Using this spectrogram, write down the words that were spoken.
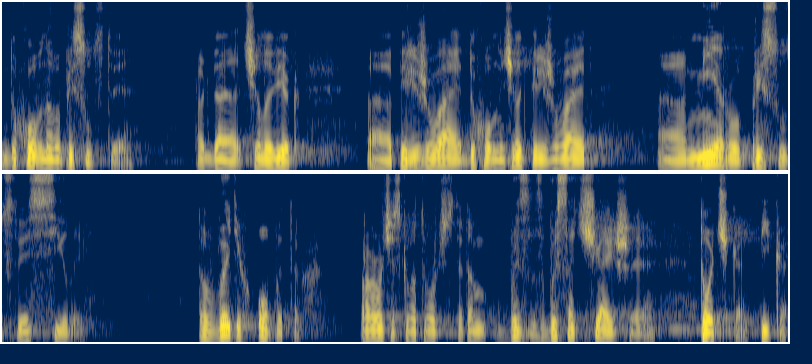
духовного присутствия, когда человек э, переживает, духовный человек переживает э, меру присутствия силы, то в этих опытах пророческого творчества это высочайшая точка, пика.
